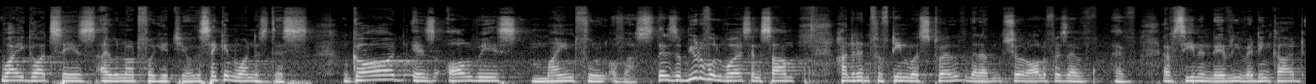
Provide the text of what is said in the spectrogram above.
why God says, I will not forget you. The second one is this God is always mindful of us. There is a beautiful verse in Psalm 115, verse 12, that I'm sure all of us have, have, have seen in every wedding card.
